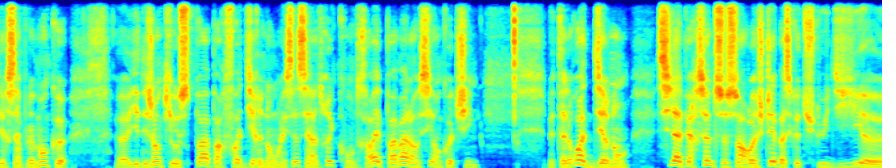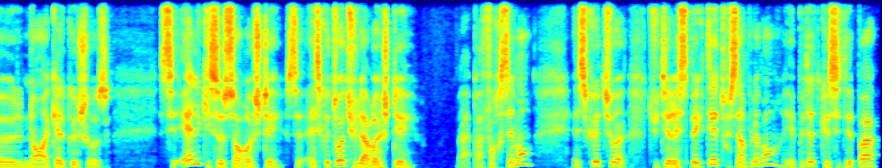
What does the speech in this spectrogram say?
Dire simplement que il euh, y a des gens qui osent pas parfois dire non. Et ça c'est un truc qu'on travaille pas mal aussi en coaching. Mais tu as le droit de dire non. Si la personne se sent rejetée parce que tu lui dis euh, non à quelque chose, c'est elle qui se sent rejetée. Est-ce que toi tu l'as rejetée? Bah, pas forcément. Est-ce que tu tu t'es respecté tout simplement? Et peut-être que c'était pas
